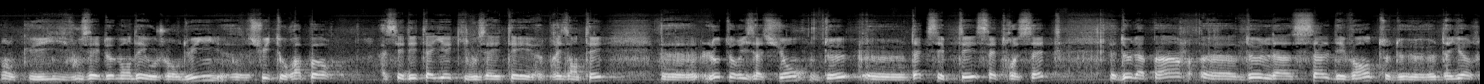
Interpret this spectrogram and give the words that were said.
Donc il vous est demandé aujourd'hui, euh, suite au rapport assez détaillé qui vous a été euh, présenté, euh, l'autorisation d'accepter cette recette de la part de la salle des ventes. D'ailleurs,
